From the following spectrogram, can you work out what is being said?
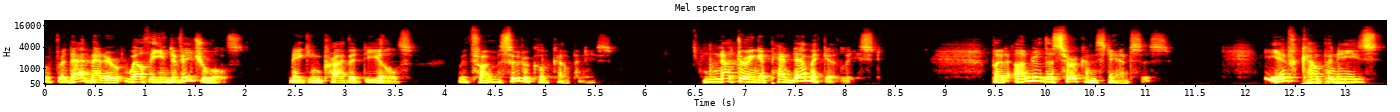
or for that matter, wealthy individuals making private deals with pharmaceutical companies. Not during a pandemic, at least. But under the circumstances, if companies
